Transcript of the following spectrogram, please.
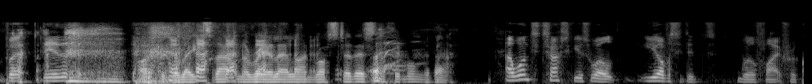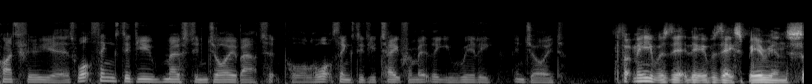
but the other thing, I can relate to that on a real airline roster. There's nothing wrong with that. I wanted to ask you as well. You obviously did World Flight for quite a few years. What things did you most enjoy about it, Paul? Or what things did you take from it that you really enjoyed? For me, it was the it was the experience.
